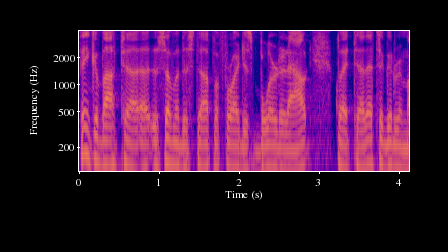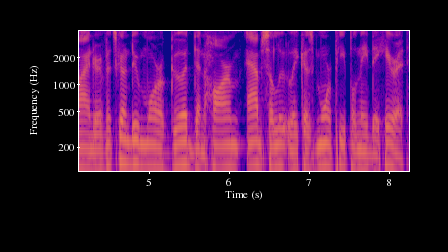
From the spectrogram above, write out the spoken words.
think, about uh, some of the stuff before I just blurt it out. But uh, that's a good reminder. If it's going to do more good than harm, absolutely, because more people need to hear it.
